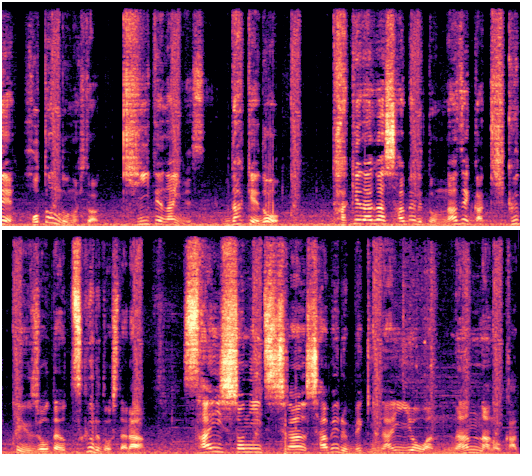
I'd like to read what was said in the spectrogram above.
でほとんどの人は聞いてないんです。だけど武田がしゃべるとなぜか聞くっていう状態を作るとしたら最初にしゃべるべき内容は何なのかっ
